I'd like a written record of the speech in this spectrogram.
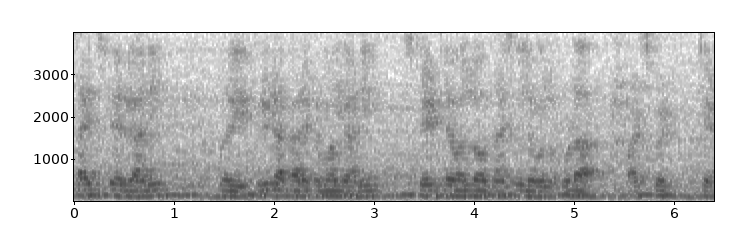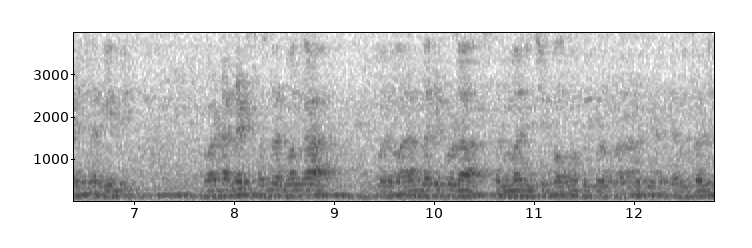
సైన్స్ ఫేర్ కానీ మరి క్రీడా కార్యక్రమాలు కానీ స్టేట్ లెవెల్లో నేషనల్ లెవెల్లో కూడా పార్టిసిపేట్ చేయడం జరిగింది. వాటన్నిటి సందర్భంగా మరి వారందరినీ కూడా సన్మానించి బహుమతులు కూడా ప్రదానం చేయడం జరుగుతుంది.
